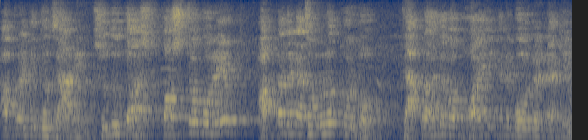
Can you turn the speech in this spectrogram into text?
আপনারা কিন্তু জানেন। শুধু দশ কষ্ট করে আপনাদের কাছে অনুরোধ করব যে আপনারা হয়তো ভয় এখানে বলবেন না কেউ।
